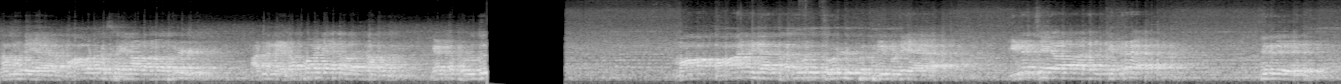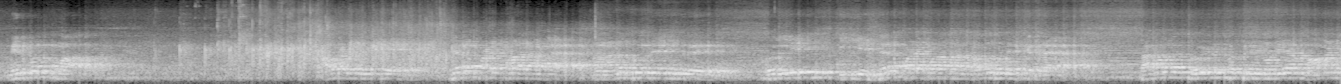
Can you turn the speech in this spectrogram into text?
நம்முடைய மாவட்ட செயலாளர் அவர்கள் அண்ணன் எடப்பாடியார் அவர்களிடம் கேட்டபொழுது மா- மாநில தகவல் தொழில்நுட்ப பிரிவினுடைய இணைச் செயலாளராக இருக்கின்ற திரு நிர்மல்குமார் அவர்களுக்கு சிறப்பழைப்பாளராக நான் அனுப்புகிறேன் என்று சொல்லி இங்கே சிறப்பழைப்பாளராக கலந்து கொண்டிருக்கின்ற தகவல் தொழில்நுட்ப பிரிவினுடைய மாநில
